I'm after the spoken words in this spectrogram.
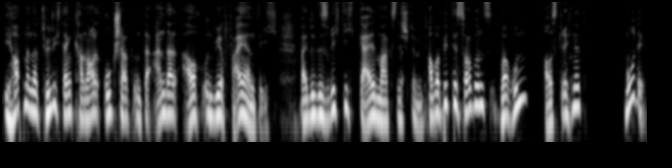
ich habe mir natürlich deinen Kanal angeschaut und der Andal auch und wir feiern dich, weil du das richtig geil magst. das stimmt. Aber bitte sag uns, warum ausgerechnet Mode?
